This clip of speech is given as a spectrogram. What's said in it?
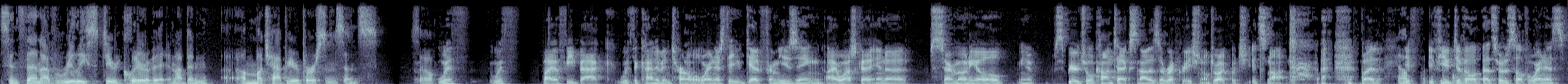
since then I've really steered clear of it, and I've been a much happier person since. So with with biofeedback, with the kind of internal awareness that you get from using ayahuasca in a ceremonial, you know, spiritual context, not as a recreational drug, which it's not. but no. if if you develop that sort of self awareness,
